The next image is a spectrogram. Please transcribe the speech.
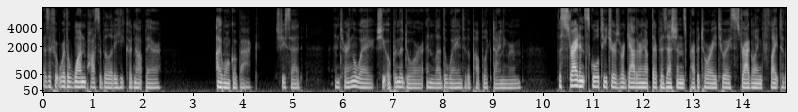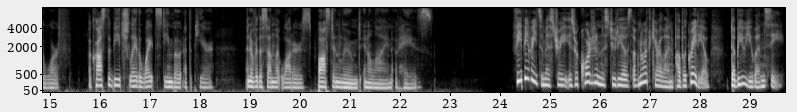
as if it were the one possibility he could not bear. I won't go back, she said, and turning away, she opened the door and led the way into the public dining room. The strident school teachers were gathering up their possessions preparatory to a straggling flight to the wharf. Across the beach lay the white steamboat at the pier, and over the sunlit waters, Boston loomed in a line of haze. Phoebe Reads a Mystery is recorded in the studios of North Carolina Public Radio, WUNC.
